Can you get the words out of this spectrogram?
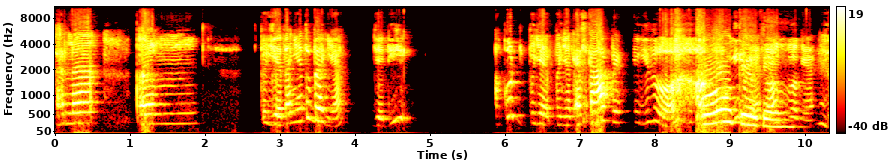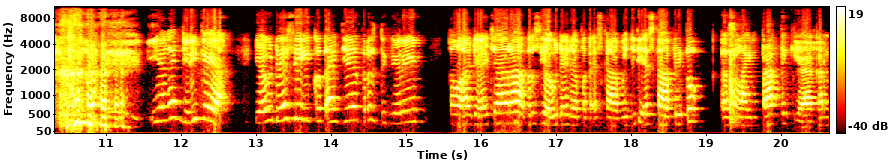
karena em, kegiatannya itu banyak jadi aku punya banyak SKP gitu loh. Oh, oke, kayak oke. sombong ya. Iya kan jadi kayak ya udah sih ikut aja terus dengerin kalau ada acara terus ya udah dapat SKP jadi SKP itu eh, selain praktik ya kan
